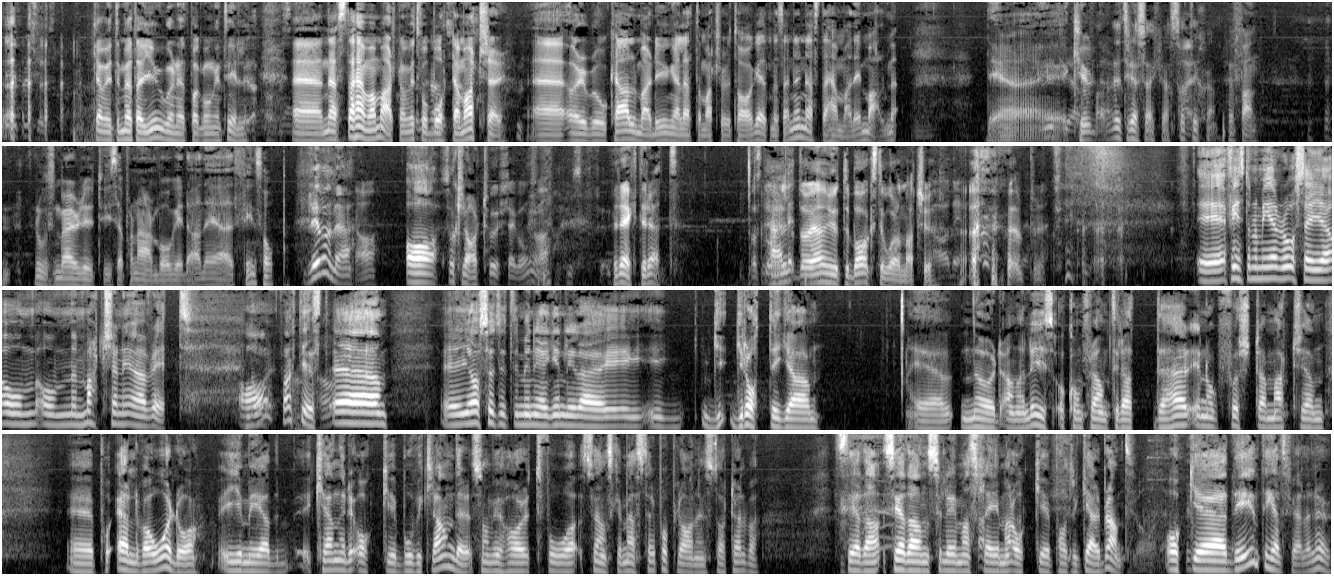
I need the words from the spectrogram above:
Kan vi inte möta Djurgården ett par gånger till? Eh, nästa hemmamatch, nu har vi två bortamatcher. Eh, Örebro och Kalmar, det är ju inga lätta matcher överhuvudtaget. Men sen är nästa hemma, det är Malmö. Det är kul. Det är tre säkra, så det är skönt. För fan. Rosenberg blev utvisad på en armbåge idag. Det finns hopp. Blev han det? Ja. Ja, såklart. Första gången va? Direkt rött. Då är han ju tillbaks till våran match ju. eh, finns det något mer att säga om, om matchen i övrigt? Ja, faktiskt. Ja. Eh, jag har suttit i min egen lilla grottiga eh, nördanalys och kom fram till att det här är nog första matchen eh, på 11 år då i och med Kennedy och Bo Wiklander som vi har två svenska mästare på planen i startelva. Sedan, sedan Suleiman Sleiman och Patrik Gerbrandt. Och eh, det är inte helt fel, eller hur?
